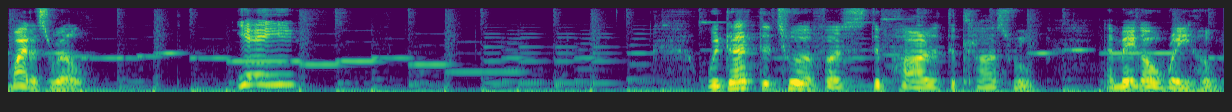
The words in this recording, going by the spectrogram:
might as well. Yay! With that, the two of us departed the classroom and make our way home.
